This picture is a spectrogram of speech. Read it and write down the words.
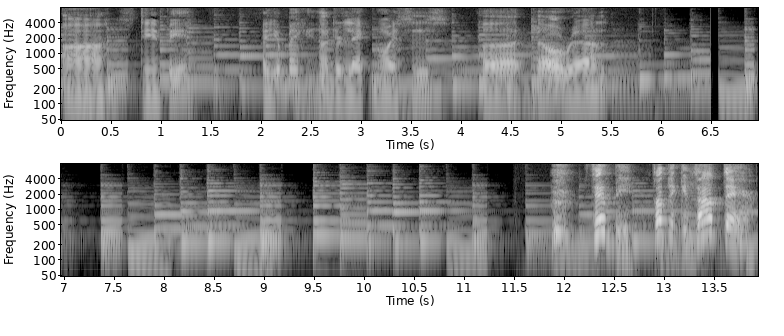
Uh, Stimpy? Are you making underleg noises? Uh, no, Ren. Stimpy! Something is out there!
